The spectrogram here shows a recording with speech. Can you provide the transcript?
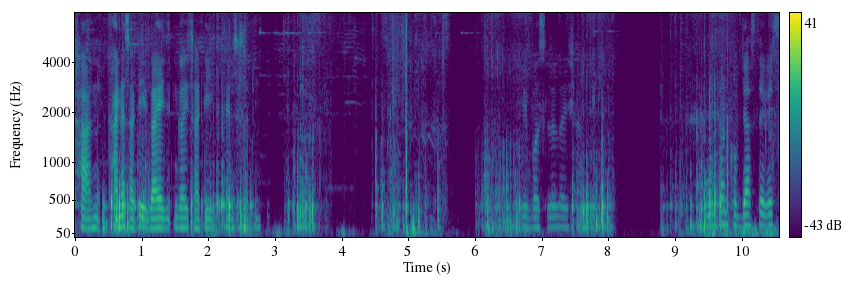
खाण खाण्यासाठी गाय गायसाठी त्यांच्यासाठी. मी बसलेलो आहे शांती. ऊन पण खूप जास्त आहे गाईस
